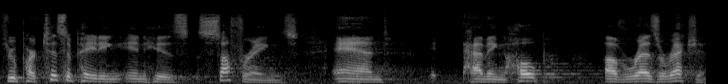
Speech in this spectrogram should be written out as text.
through participating in his sufferings and having hope of resurrection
